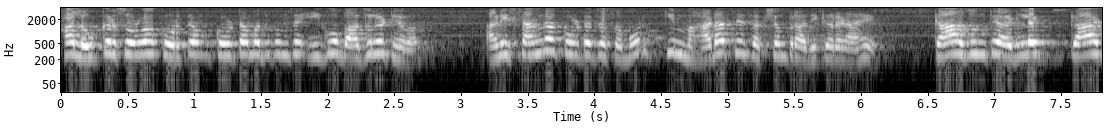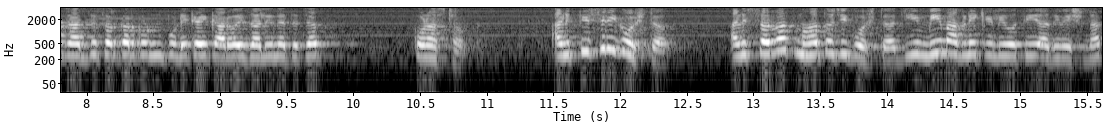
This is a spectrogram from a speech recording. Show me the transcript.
हा लवकर सोडवा कोर्टा कोर्टामध्ये तुमचा इगो बाजूला ठेवा आणि सांगा कोर्टाच्या समोर की म्हाडाच हे सक्षम प्राधिकरण आहे. का अजून ते अडले का राज्य सरकारकडून पुढे काही कारवाई झाली नाही त्याच्यात? कोणास ठाऊक? आणि तिसरी गोष्ट आणि सर्वात महत्त्वाची गोष्ट जी मी मागणी केली होती अधिवेशनात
